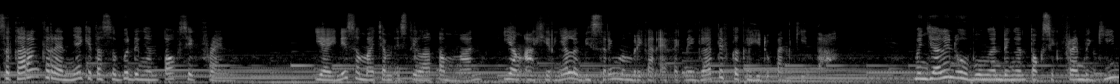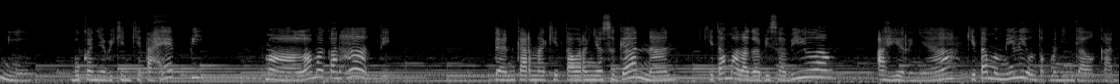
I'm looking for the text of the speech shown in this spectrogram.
sekarang kerennya kita sebut dengan toxic friend. Ya ini semacam istilah teman yang akhirnya lebih sering memberikan efek negatif ke kehidupan kita. Menjalin hubungan dengan toxic friend begini bukannya bikin kita happy, malah makan hati. Dan karena kita orangnya seganan, kita malah gak bisa bilang. Akhirnya kita memilih untuk meninggalkan.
